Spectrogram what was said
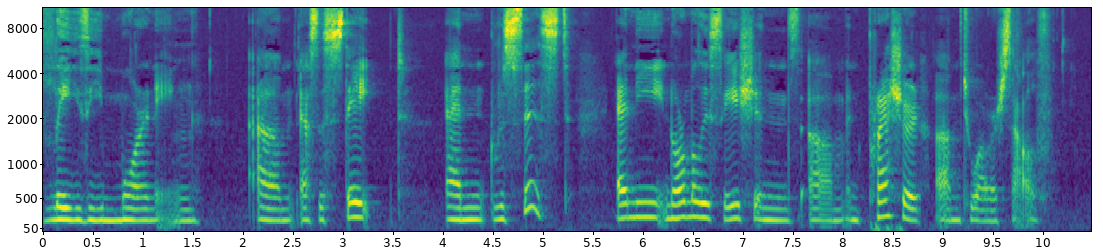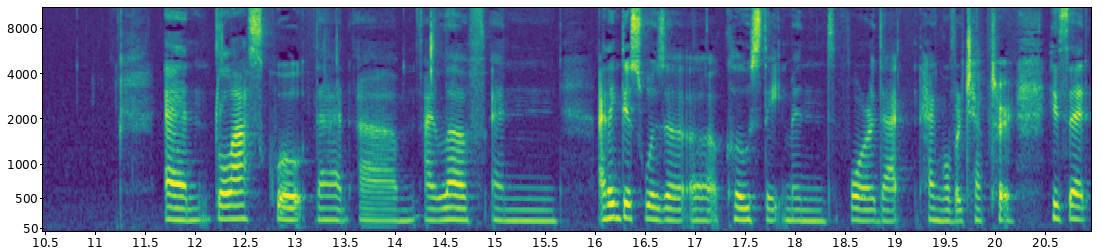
lazy morning um, as a state and resist any normalizations um, and pressure um, to ourselves. And the last quote that um, I love, and I think this was a, a close statement for that hangover chapter. He said,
